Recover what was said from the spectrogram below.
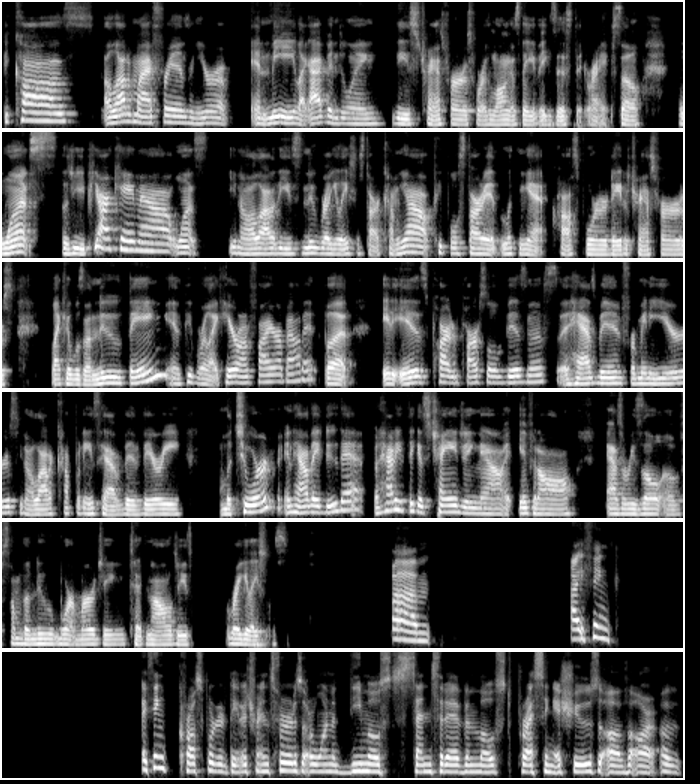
because a lot of my friends in Europe and me, like I've been doing these transfers for as long as they've existed, right? So once the GDPR came out, once you know a lot of these new regulations started coming out, people started looking at cross-border data transfers like it was a new thing, and people were like hair on fire about it. But it is part and parcel of business. It has been for many years. You know, a lot of companies have been very mature in how they do that. But how do you think it's changing now, if at all? as a result of some of the new, more emerging technologies, regulations? Um, I think I think cross-border data transfers are one of the most sensitive and most pressing issues of our of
